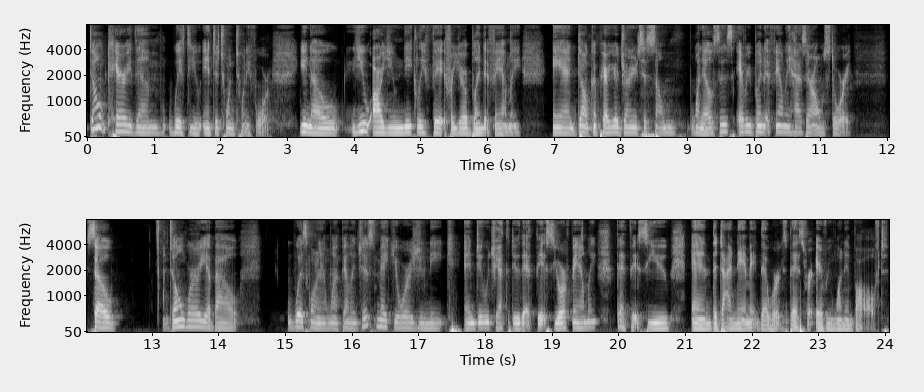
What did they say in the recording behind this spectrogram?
don't carry them with you into 2024. You know, you are uniquely fit for your blended family. And don't compare your journey to someone else's. Every blended family has their own story. So don't worry about what's going on in one family. Just make yours unique and do what you have to do that fits your family, that fits you, and the dynamic that works best for everyone involved.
